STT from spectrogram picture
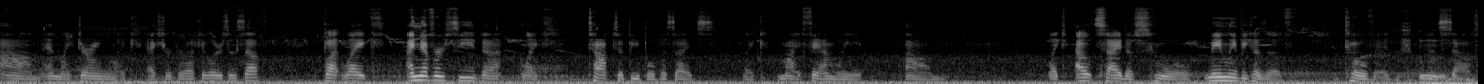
um, and like during like extracurriculars and stuff. But like I never see that like talk to people besides like my family, um, like outside of school, mainly because of COVID Mm. and stuff.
